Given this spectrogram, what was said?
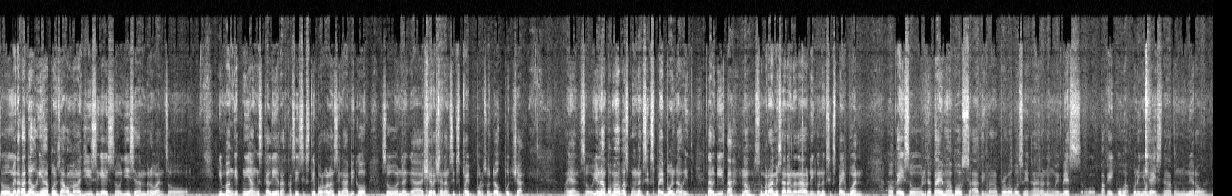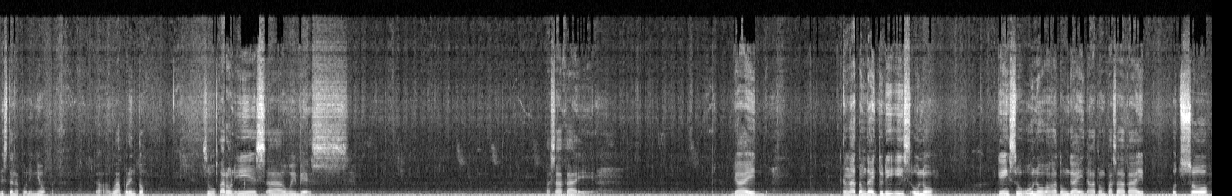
So may nakadaog gihapon sa akong mga GC guys. So GC number 1. So gibanggit niya ang eskalera kasi 64 o lang sinabi ko. So nag-share siya ng 654. So dog food siya. Ayan, so yun lang po mga boss. Kung nag 651, oh, targeta, no? So marami sanang nanalo din kung nag 651. Okay, so dito tayo mga boss sa ating mga probables ngayong araw ng Webes. So pakikuha po ninyo guys ng atong numero. Lista na po ninyo. Uh, gwapo rin to. So karon is uh, Webes. Pasakay. Guide ang atong guide today is uno. Okay, so uno ang atong guide, ang atong pasakay, 8,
